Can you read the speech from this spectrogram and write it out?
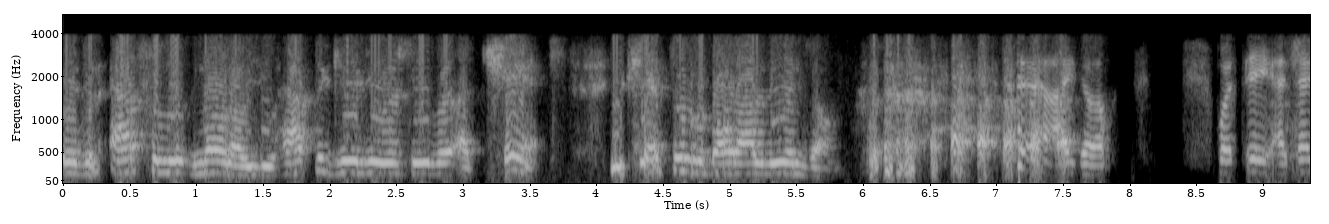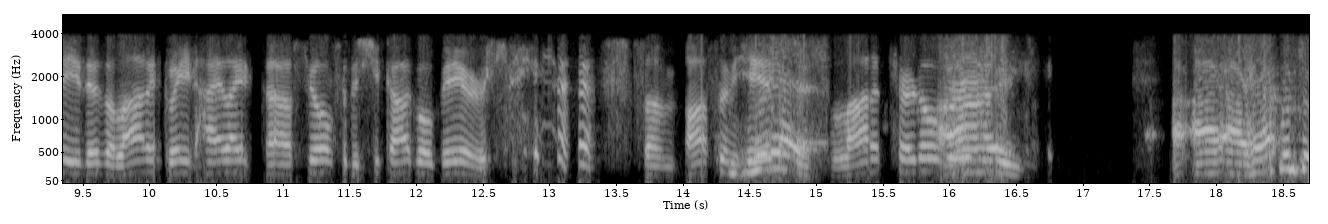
is an absolute no-no. You have to give your receiver a chance. You can't throw the ball out of the end zone. I know. But hey, I tell you, there's a lot of great highlight uh, film for the Chicago Bears. Some awesome hits, yes. a lot of turnovers. I, I, I happened to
